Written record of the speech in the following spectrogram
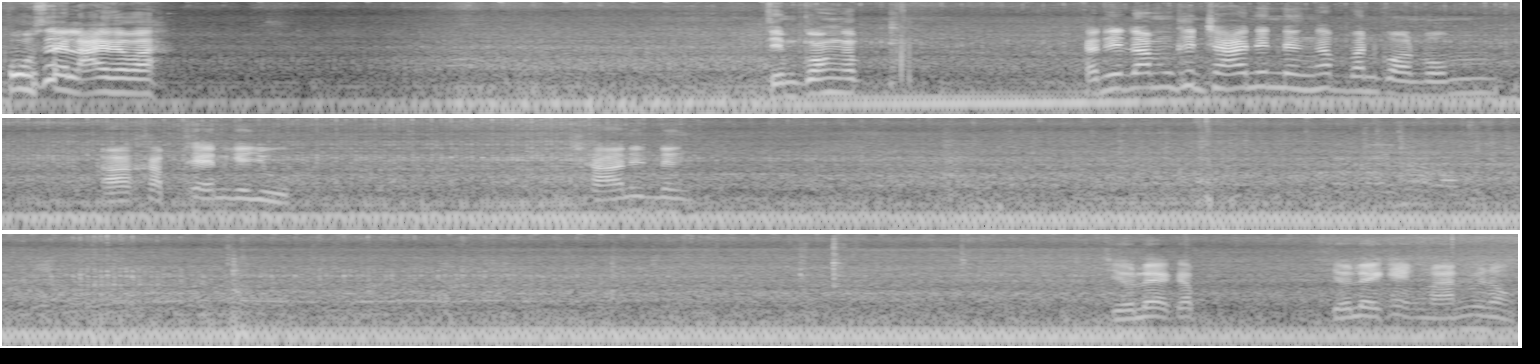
โอ้ใส่ลายเลยวะเต็มกล้องครับคันนี้ดำขึ้นช้านิดนึงครับ วันก่อนผมขับแทนแกอยู่ ช้านิดนึง เที่ยวแรกครับเที่ยวแรกแข่งมันพี่น้อง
